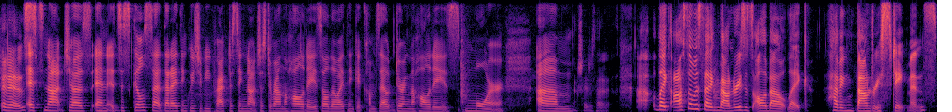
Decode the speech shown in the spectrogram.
It is. It's not just, and it's a skill set that I think we should be practicing not just around the holidays, although I think it comes out during the holidays more. Um, Actually, I just had it. Uh, like also with setting boundaries, it's all about like having boundary statements.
